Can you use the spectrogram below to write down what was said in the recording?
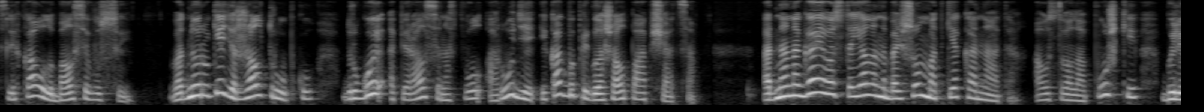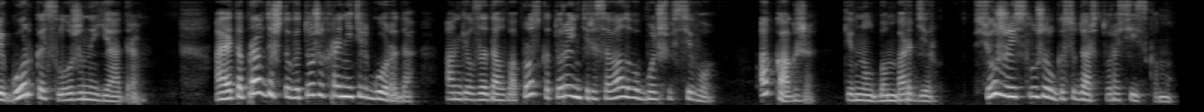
слегка улыбался в усы. В одной руке держал трубку, другой опирался на ствол орудия и как бы приглашал пообщаться. Одна нога его стояла на большом мотке каната, а у ствола пушки были горкой сложены ядра. «А это правда, что вы тоже хранитель города?» Ангел задал вопрос, который интересовал его больше всего. «А как же?» – кивнул бомбардир. Всю жизнь служил государству российскому.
